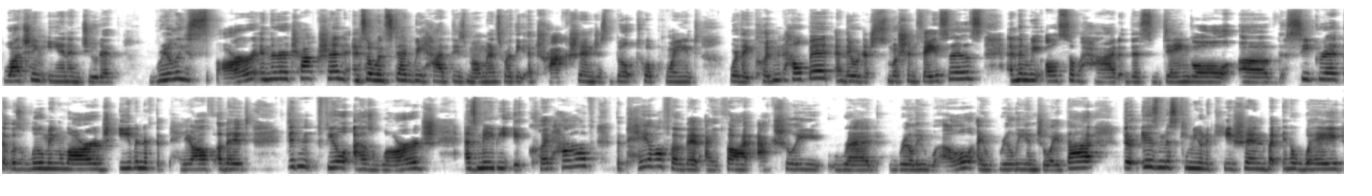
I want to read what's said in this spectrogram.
watching Ian and Judith really spar in their attraction. And so instead we had these moments where the attraction just built to a point where they couldn't help it and they were just smushing faces. And then we also had this dangle of the secret that was looming large, even if the payoff of it didn't feel as large as maybe it could have. The payoff of it I thought actually read really well. I really enjoyed that. There is miscommunication, but in a way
